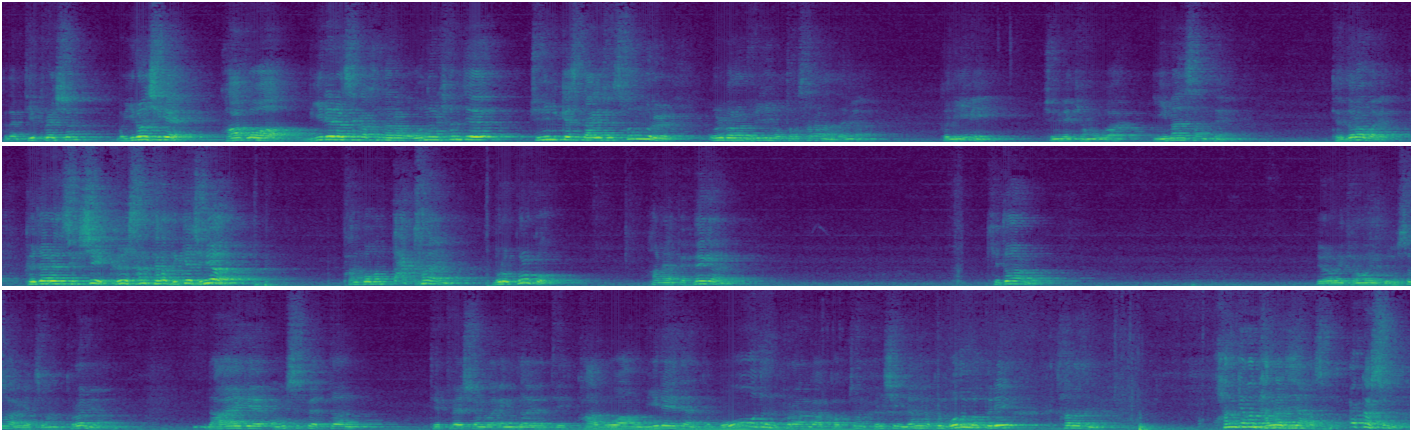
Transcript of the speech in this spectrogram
그 다음 디프레션, 뭐 이런 식의 과거와 미래를 생각한다라고 오늘 현재 주님께서 나에게 주신 선물을 올바로 누리지 못하고 살아간다면 그건 이미 주님의 경우가 임한 상태입니다. 되돌아봐야 그 자리에서 즉시 그 상태가 느껴지면 방법은 딱 하나입니다. 무릎 꿇고 하나님 앞에 회개하는 거 기도하는 거 여러분의 경험이 보셨으면 알겠지만 그러면 나에게 엄습했던 디프레션과 앵자이어티, 과거와 미래에 대한 그 모든 불안과 걱정, 근심, 염려 그 모든 것들이 사라집니다. 환경은 달라지지 않았습니다. 똑같습니다.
